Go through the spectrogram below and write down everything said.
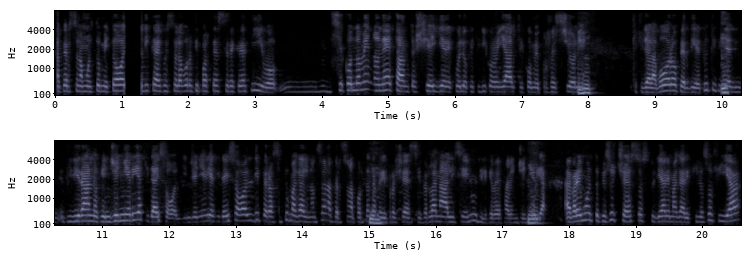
una persona molto metodica e questo lavoro ti porta a essere creativo. Mm, Secondo me non è tanto scegliere quello che ti dicono gli altri come professione Mm. Che ti dà lavoro, per dire, tutti ti, ti diranno che ingegneria ti dai soldi, ingegneria ti dai soldi, però se tu magari non sei una persona portata Mm. per i processi, per l'analisi, è inutile che vai a fare ingegneria. Avrai molto più successo a studiare magari filosofia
